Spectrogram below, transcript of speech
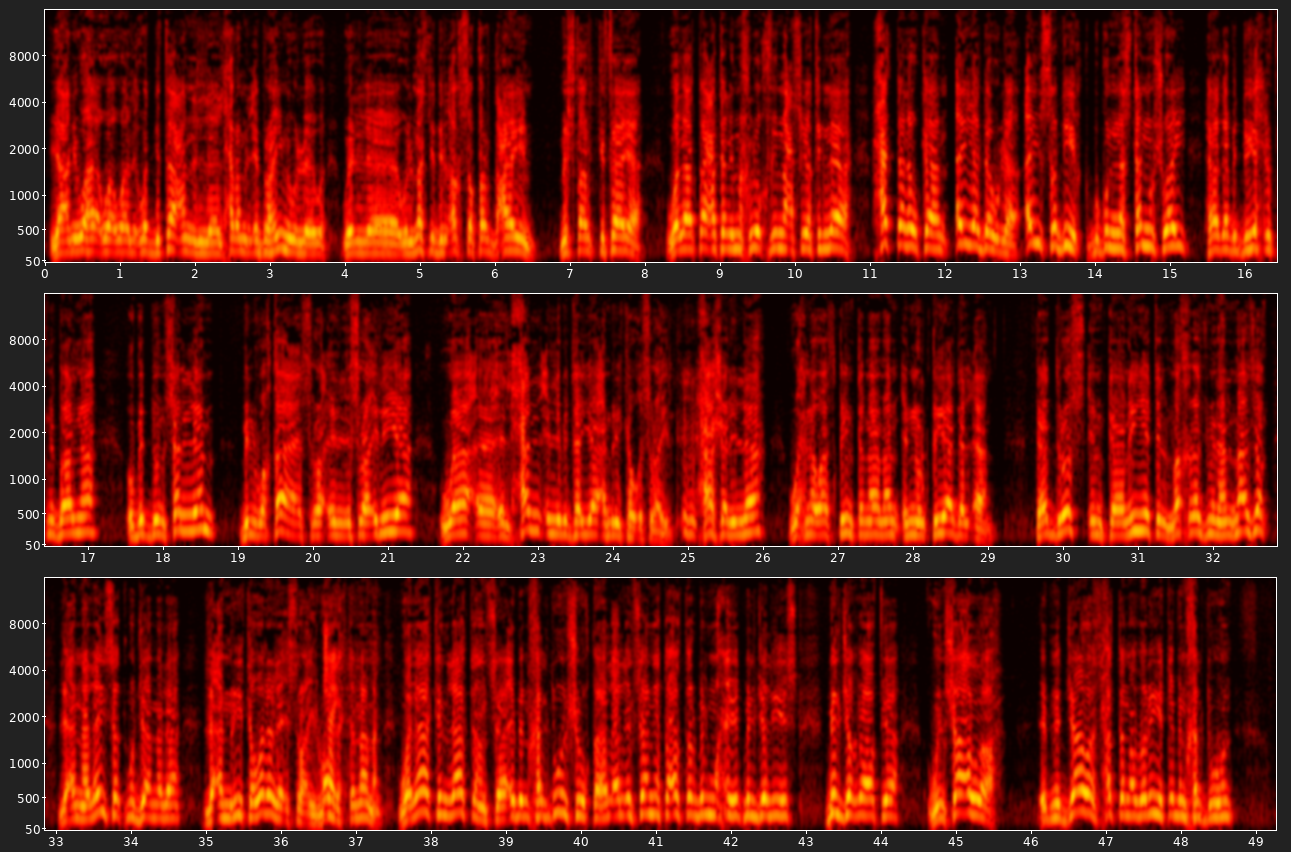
يعني والدفاع عن الحرم الإبراهيمي وال- وال- والمسجد الأقصى فرض عين مش فرض كفاية. ولا طاعة لمخلوق في معصية الله. حتى لو كان أي دولة أي صديق بقول لنا استنوا شوي هذا بده يحرف نضالنا وبده نسلم بالوقائع إسرا- الإسرائيلية والحل اللي بدها إياه أمريكا وإسرائيل. حاشا لله وإحنا واثقين تماما أنه القيادة الآن تدرس إمكانية المخرج من المأزق لأنها ليست مجاملة لأمريكا ولا لإسرائيل واضح. تماما ولكن لا تنسى ابن خلدون شو قال الإنسان يتأثر بالمحيط بالجليس بالجغرافيا وإن شاء الله بنتجاوز حتى نظرية ابن خلدون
